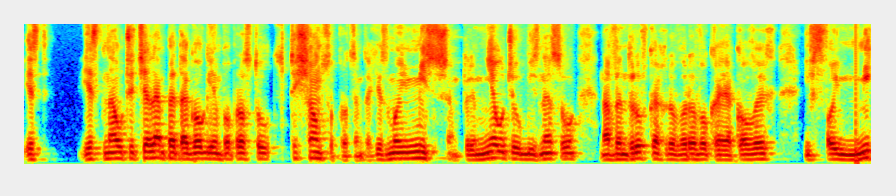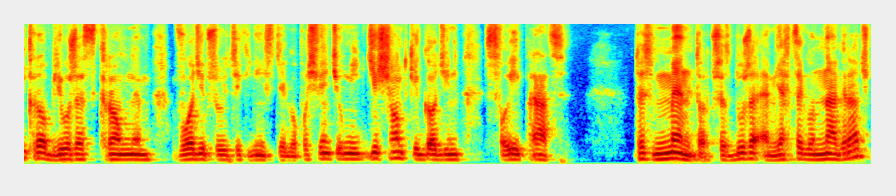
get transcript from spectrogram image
jest jest nauczycielem, pedagogiem po prostu w tysiącu procentach. Jest moim mistrzem, który mnie uczył biznesu na wędrówkach rowerowo-kajakowych i w swoim mikrobiurze skromnym w Łodzi przy ulicy Kilińskiego. Poświęcił mi dziesiątki godzin swojej pracy. To jest mentor przez duże M. Ja chcę go nagrać,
